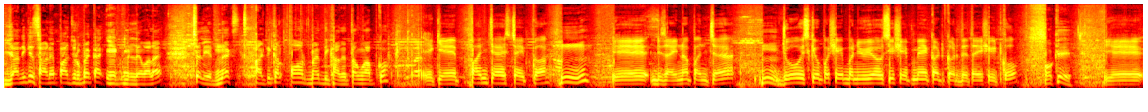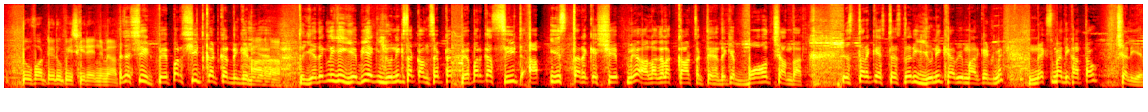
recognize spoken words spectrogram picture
यानी कि साढ़े पाँच रुपए का एक मिलने वाला है। चलिए नेक्स्ट आर्टिकल और मैं दिखा देता हूँ आपको। एक ये पंच है इस टाइप का। ये डिज़ाइनर पंच है। जो इसके ऊपर शेप बनी हुई है उसी शेप में कट कर देता है शीट को। ओके ये टू फोर्टी रुपीज़ की रेंज में आता अच्छा शीट पेपर शीट कट करने के लिए हाँ, हाँ। तो ये देख लीजिए ये भी एक यूनिक सा कॉन्सेप्ट है। पेपर का सीट आप इस तरह के शेप में अलग अलग काट सकते हैं। देखिए बहुत शानदार। इस तरह के स्टेशनरी यूनिक है अभी मार्केट में। नेक्स्ट मैं दिखाता हूँ। चलिए। है।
